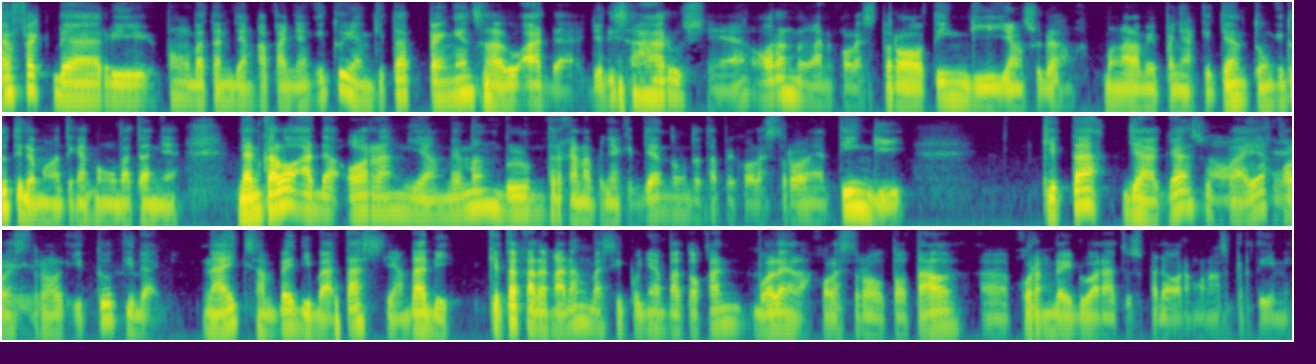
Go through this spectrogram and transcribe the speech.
efek dari pengobatan jangka panjang itu yang kita pengen selalu ada. Jadi seharusnya orang dengan kolesterol tinggi yang sudah mengalami penyakit jantung itu tidak menghentikan pengobatannya. Dan kalau ada orang yang memang belum terkena penyakit jantung tetapi kolesterolnya tinggi, kita jaga supaya okay. kolesterol itu tidak naik sampai di batas yang tadi kita kadang-kadang masih punya patokan boleh lah kolesterol total uh, kurang dari 200 pada orang-orang seperti ini.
